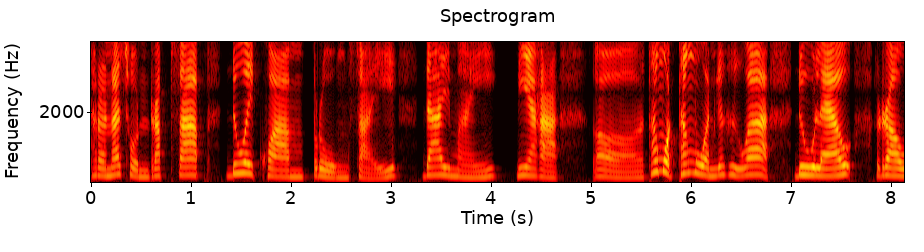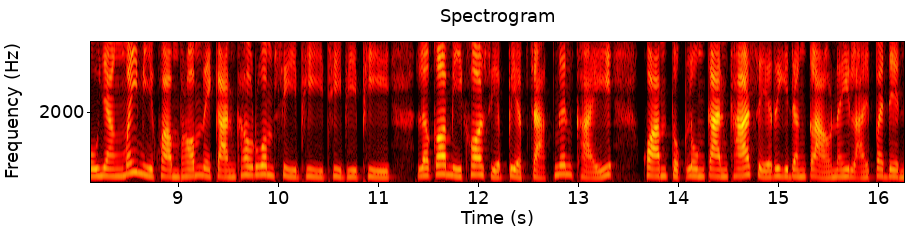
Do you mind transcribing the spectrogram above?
ธารณชนรับทราบด้วยความโปร่งใสได้ไหมเนี่ยค่ะ ทั้งหมดทั้งมวลก็คือว่าดูแล้วเรายังไม่มีความพร้อมในการเข้าร่วม CPTPP แล้วก็มีข้อเสียเปรียบจากเงื่อนไข ความตกลงการค้าเสรีดังกล่าวในหลายประเด็น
